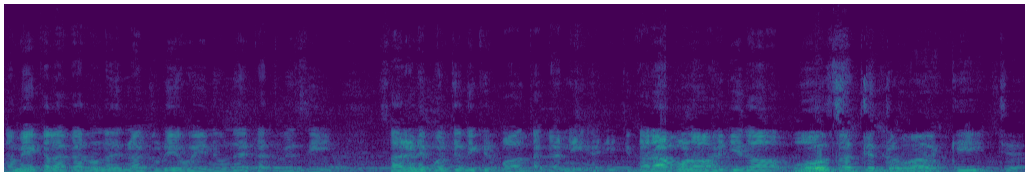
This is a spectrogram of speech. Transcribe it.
ਨਵੇਂ ਕਲਾਕਾਰ ਉਹਨਾਂ ਦੇ ਨਾਲ ਜੁੜੇ ਹੋਏ ਨੇ ਉਹਨਾਂ ਦੇ ਟੱਚ ਵਿੱਚ ਸੀ। ਸਾਰਿਆਂ ਨੇ ਪਹੁੰਚਣ ਦੀ ਕਿਰਪਾਲਤਾ ਕਰਨੀ ਹੈ ਜੀ। ਜਕਰਾ ਪਾਉਣਾ ਹੈ ਜੀ ਦਾ ਬਹੁਤ ਸੱਚੇ ਦਰਬਾਰ ਕੀ ਜੈ।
